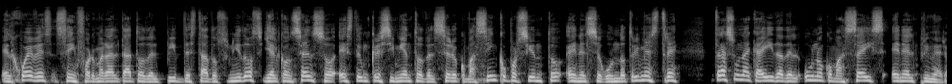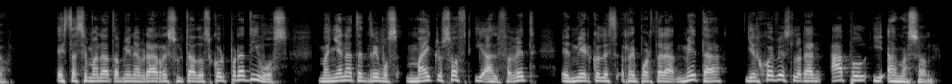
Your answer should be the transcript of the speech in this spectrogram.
El jueves se informará el dato del PIB de Estados Unidos y el consenso es de un crecimiento del 0,5% en el segundo trimestre, tras una caída del 1,6% en el primero. Esta semana también habrá resultados corporativos. Mañana tendremos Microsoft y Alphabet, el miércoles reportará Meta y el jueves lo harán Apple y Amazon.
